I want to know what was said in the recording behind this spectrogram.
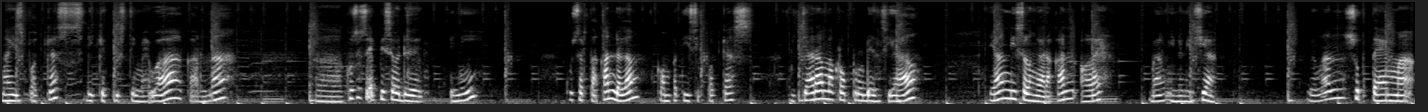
Mais Podcast sedikit istimewa karena Uh, khusus episode ini kusertakan dalam kompetisi podcast bicara makroprudensial yang diselenggarakan oleh Bank Indonesia. Dengan subtemanya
